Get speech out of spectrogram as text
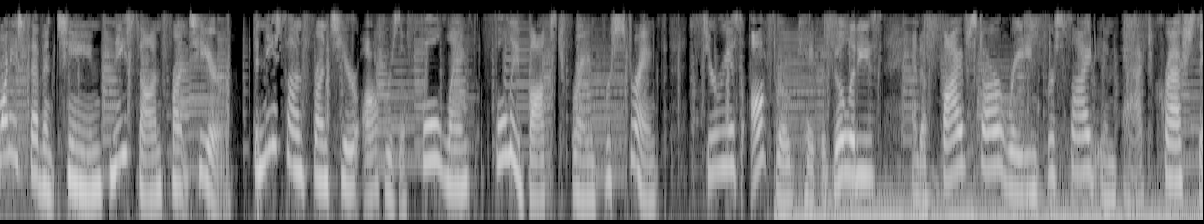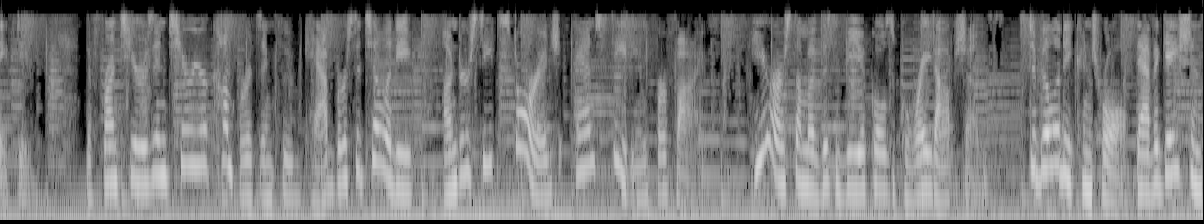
2017 Nissan Frontier. The Nissan Frontier offers a full-length, fully boxed frame for strength, serious off-road capabilities, and a five-star rating for side impact crash safety. The Frontier's interior comforts include cab versatility, under-seat storage, and seating for five. Here are some of this vehicle's great options stability control, navigation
